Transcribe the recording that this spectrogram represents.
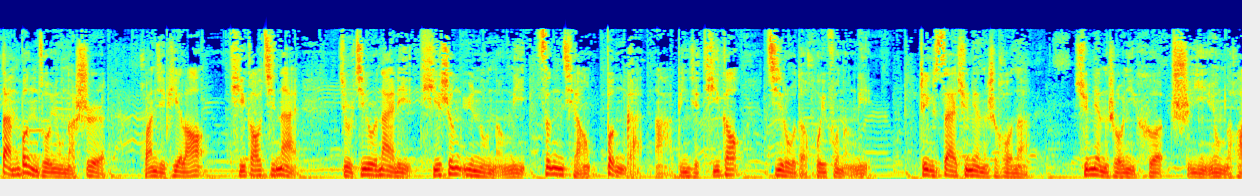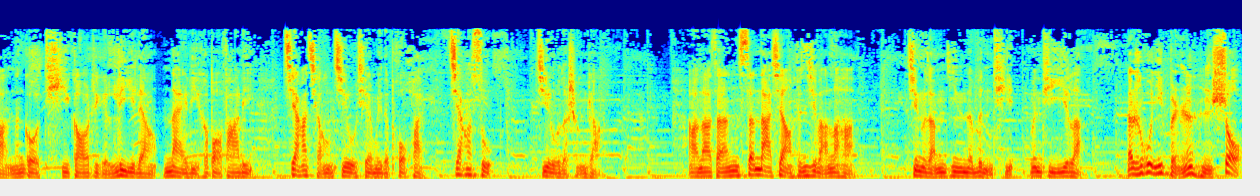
氮泵作用呢是缓解疲劳、提高肌耐，就是肌肉耐力，提升运动能力，增强泵感啊，并且提高肌肉的恢复能力。这个在训练的时候呢，训练的时候你喝吃饮用的话，能够提高这个力量、耐力和爆发力，加强肌肉纤维的破坏，加速肌肉的生长。啊，那咱三大项分析完了哈，进入咱们今天的问题。问题一了，那如果你本人很瘦，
